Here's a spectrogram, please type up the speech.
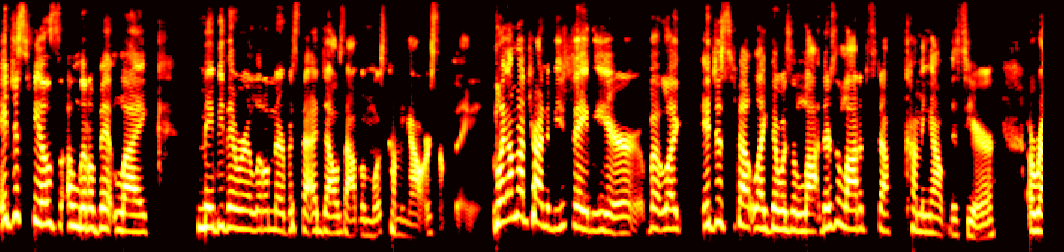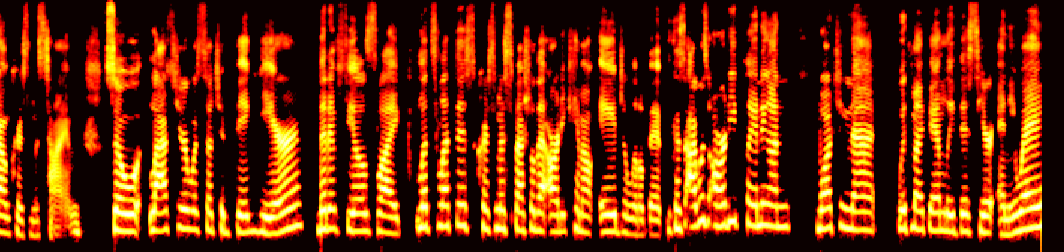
it just feels a little bit like maybe they were a little nervous that Adele's album was coming out or something. Like I'm not trying to be shady here, but like it just felt like there was a lot there's a lot of stuff coming out this year around Christmas time. So last year was such a big year that it feels like let's let this Christmas special that already came out age a little bit because I was already planning on watching that with my family this year anyway.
